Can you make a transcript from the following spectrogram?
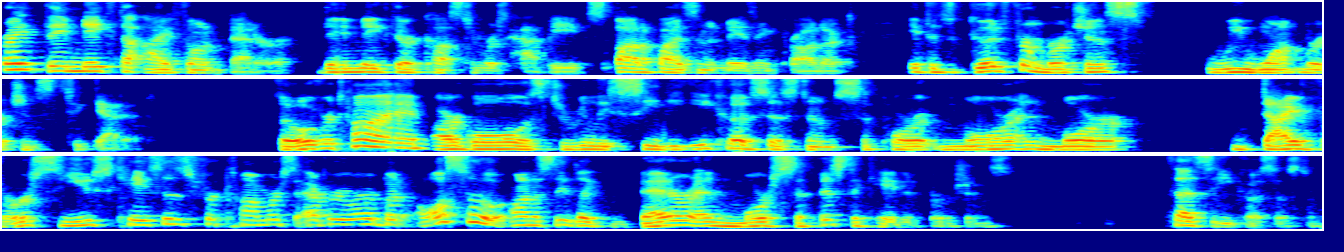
right? They make the iPhone better. They make their customers happy. Spotify is an amazing product. If it's good for merchants, we want merchants to get it. So over time, our goal is to really see the ecosystem support more and more diverse use cases for commerce everywhere, but also honestly like better and more sophisticated versions. That's the ecosystem.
